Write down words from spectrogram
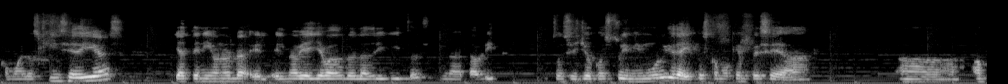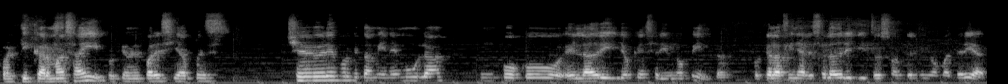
como a los 15 días ya tenía él me había llevado los ladrillitos y una tablita. Entonces yo construí mi muro y de ahí pues como que empecé a, a, a, practicar más ahí, porque me parecía pues chévere, porque también emula un poco el ladrillo que en serio uno pinta, porque a la final esos ladrillitos son del mismo material.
